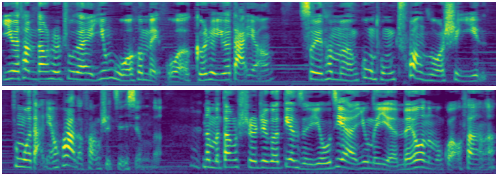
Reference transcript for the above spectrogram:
因为他们当时住在英国和美国，隔着一个大洋，所以他们共同创作是以通过打电话的方式进行的。那么当时这个电子邮件用的也没有那么广泛了，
